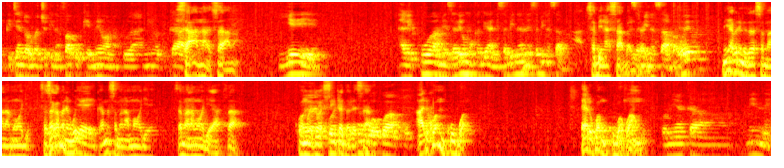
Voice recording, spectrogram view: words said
ni kitendo ambacho kinafaa kukemewa na kulaaniwa vikali. Sana sana. Yeye alikuwa amezaliwa mwaka gani? 74 77 77 alizaliwa. 77. Wewe Mimi hapa nimezaliwa 81. Sasa kama ningoja yeye kama 81. 81 ya sawa. Kwa mwezi wa alikuwa sita tarehe mkubwa saba. Alikuwa mkubwa. Yeye alikuwa mkubwa kwangu. kwa miaka minne.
